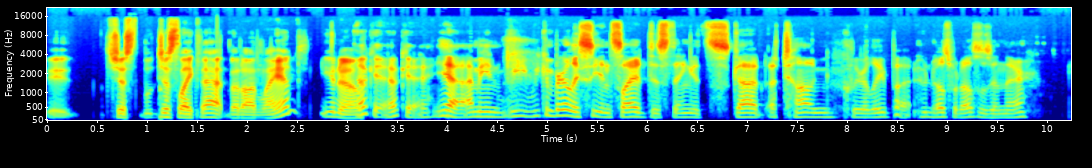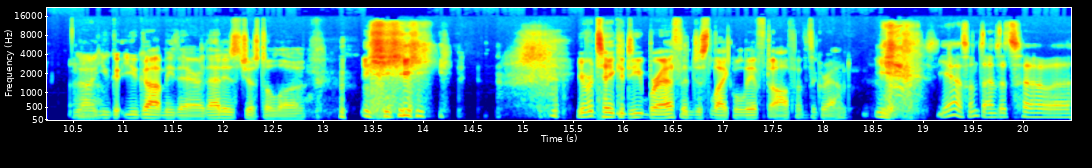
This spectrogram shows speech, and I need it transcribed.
it, just just like that, but on land, you know. Okay, okay. Yeah, I mean, we, we can barely see inside this thing. It's got a tongue, clearly, but who knows what else is in there. No, Uh, you got- you got me there. That is just a lung. You ever take a deep breath and just like lift off of the ground? yeah, sometimes that's how uh,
